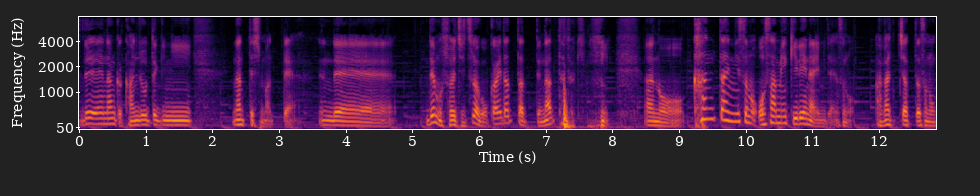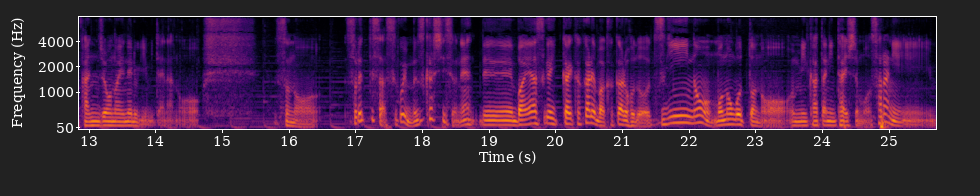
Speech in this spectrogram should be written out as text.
で、なんか感情的になってしまって、で、でもそれ実は誤解だったってなった時に あの、簡単にその収めきれないみたいな、その上がっちゃったその感情のエネルギーみたいなのを、その、それってさすごい難しいですよね。でバイアスが一回かかればかかるほど次の物事の見方に対してもさらに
